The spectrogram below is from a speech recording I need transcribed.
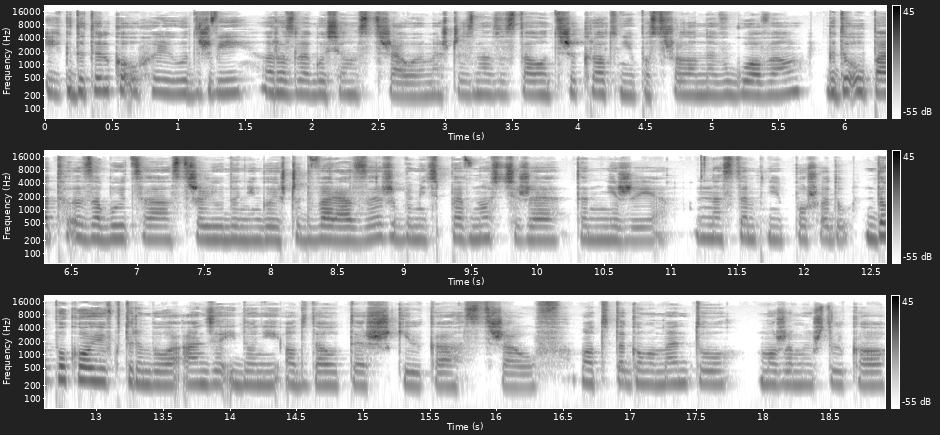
i gdy tylko uchylił drzwi, rozległy się strzały. Mężczyzna został trzykrotnie postrzelony w głowę. Gdy upadł, zabójca strzelił do niego jeszcze dwa razy, żeby mieć pewność, że ten nie żyje. Następnie poszedł do pokoju, w którym była Andzia i do niej oddał też kilka strzałów. Od tego momentu Możemy już tylko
